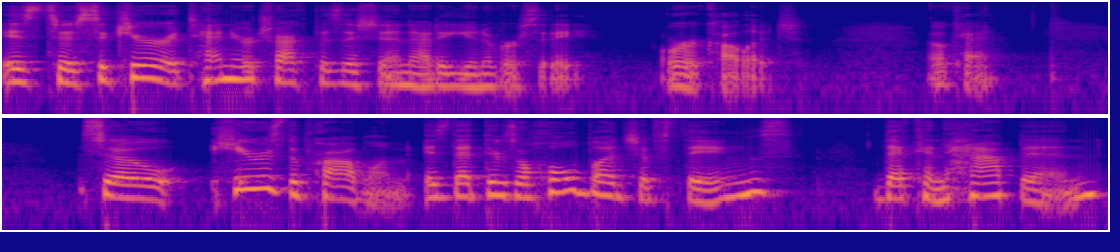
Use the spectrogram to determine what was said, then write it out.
is to secure a tenure track position at a university or a college. Okay. So here's the problem is that there's a whole bunch of things that can happen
